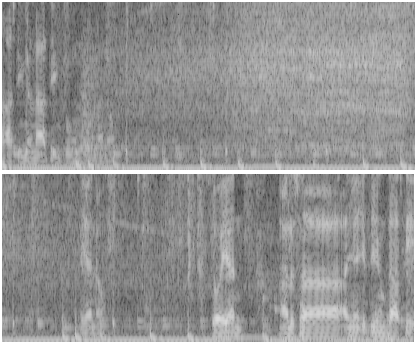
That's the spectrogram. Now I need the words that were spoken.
Ah, tingnan natin kung ano Ayan oh. So ayan. Halos sa ayan ito yung dati.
